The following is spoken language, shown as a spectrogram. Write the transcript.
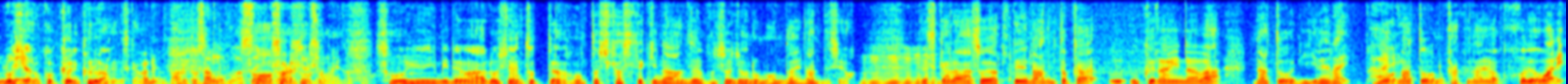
ロシアの国境に来るわけですからね。バルト三国はそうそうそうそうそういう意味ではロシアにとっては本当死活的な安全保障上の問題なんですよ。ですからそうやってなんとかウクライナは NATO に入れない、はい、もう NATO の拡大はここで終わり。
